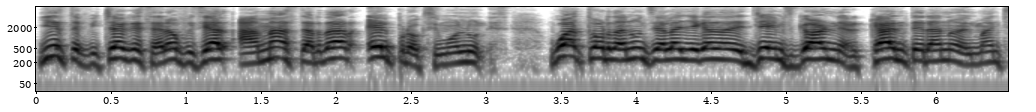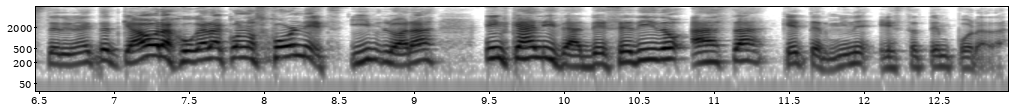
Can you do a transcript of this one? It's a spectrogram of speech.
y este fichaje será oficial a más tardar el próximo lunes. Watford anuncia la llegada de James Garner, canterano del Manchester United, que ahora jugará con los Hornets y lo hará en calidad de cedido hasta que termine esta temporada.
